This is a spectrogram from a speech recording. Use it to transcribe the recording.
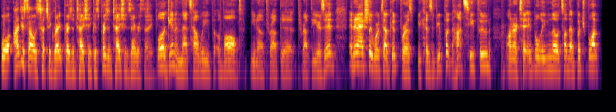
Well, I just thought it was such a great presentation because presentation is everything. Well, again, and that's how we've evolved, you know, throughout the throughout the years. And and it actually worked out good for us because if you're putting hot seafood on our table, even though it's on that butcher block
